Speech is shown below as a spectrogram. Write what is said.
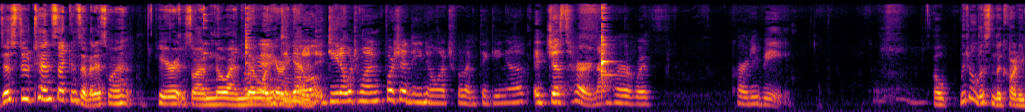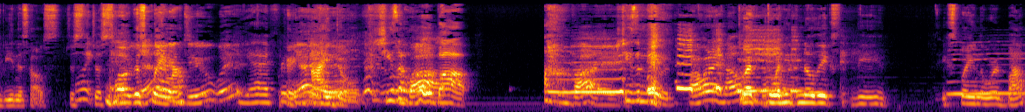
Hot girls summer? Just do ten seconds of it. I just want to hear it, so I know I never want to hear it Do you, again. know, do you know which one, Portia? Do you know which one I'm thinking of? It's just her, not her with Cardi B. Oh, we don't listen to Cardi B in this house. Just, Wait. just Oh, disclaimer. Yeah, I do. Wait. Yeah, I Okay, forget. Yeah, I do. don't. She's a whole bop. Bye. She's a mood. Why would I know? Do I, do I need to know the, ex- the explain the word bop?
